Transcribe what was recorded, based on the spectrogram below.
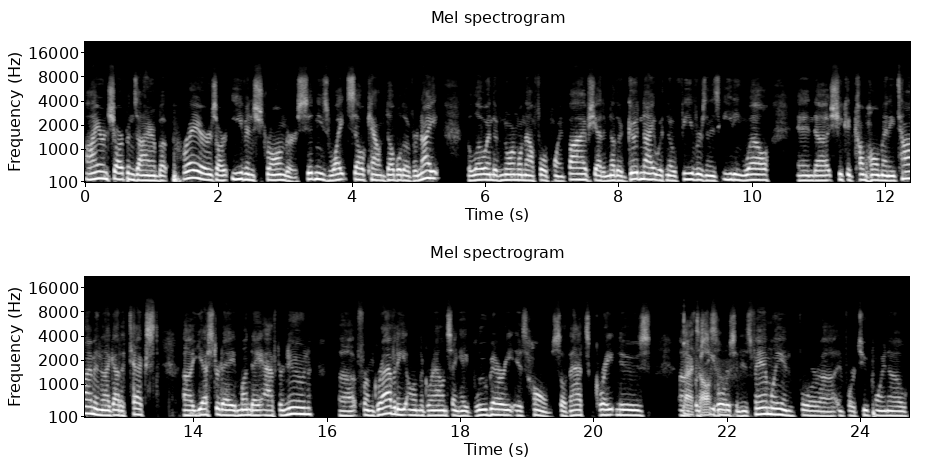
Iron sharpens iron, but prayers are even stronger. Sydney's white cell count doubled overnight. The low end of normal now 4.5. She had another good night with no fevers and is eating well. And uh, she could come home anytime. And then I got a text uh, yesterday, Monday afternoon, uh, from Gravity on the ground saying, "Hey, Blueberry is home." So that's great news uh, That's for awesome. Seahorse and his family, and for uh, and for 2.0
